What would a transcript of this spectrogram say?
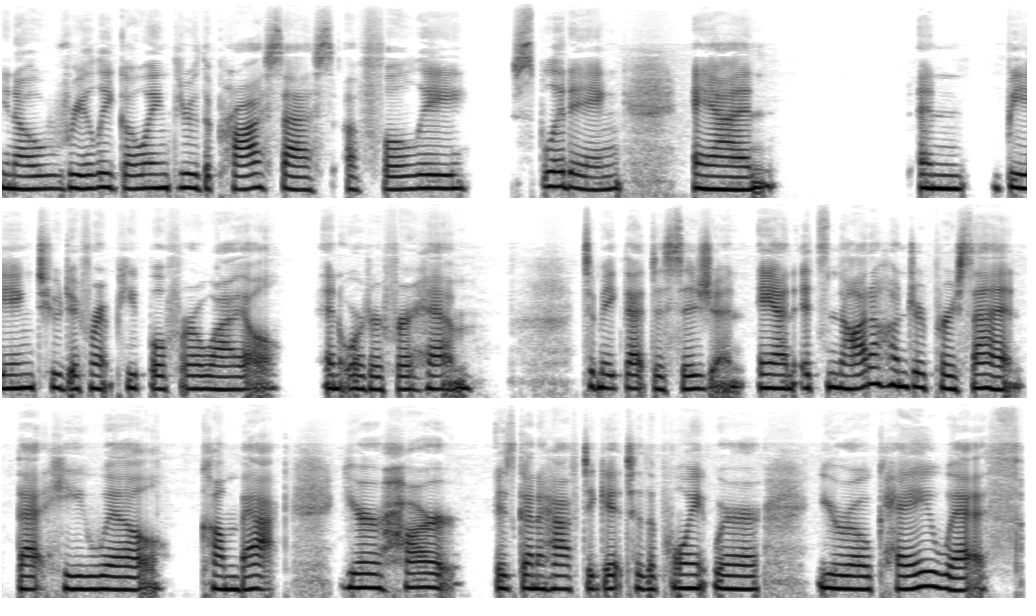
you know, really going through the process of fully splitting and and being two different people for a while in order for him to make that decision. And it's not a hundred percent that he will come back. Your heart is going to have to get to the point where you're okay with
